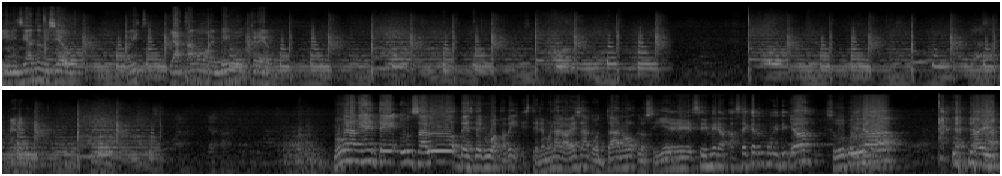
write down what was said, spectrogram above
Iniciando emisión. ¿Oíste? Ya estamos en vivo, creo. Muy buena mi gente, un saludo desde Cuba. Papi, tenemos la cabeza, contanos lo siguiente. Eh, sí, mira, acércate un poquitico. Yo, subo Cuidado. Ahí.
